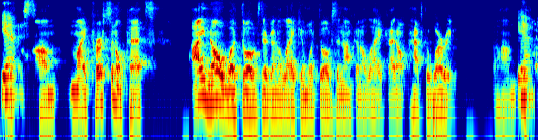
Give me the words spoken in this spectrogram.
Yes. Um, my personal pets, I know what dogs they're going to like and what dogs they're not going to like. I don't have to worry. Um, if Yeah. I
